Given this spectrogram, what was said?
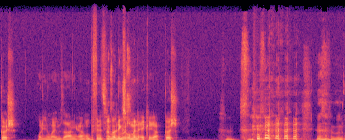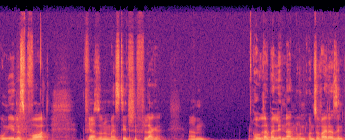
Gösch, wollte ich noch mal eben sagen. Ja? Und befindet sich immer links Gösch? oben in der Ecke, ja? Gösch. so ein unedles Wort für Ja. so eine majestätische Flagge. Ähm, wo wir gerade bei Ländern und, und so weiter sind,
